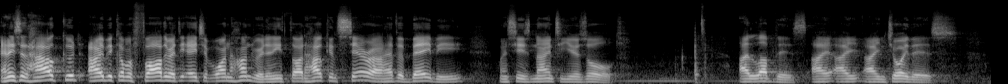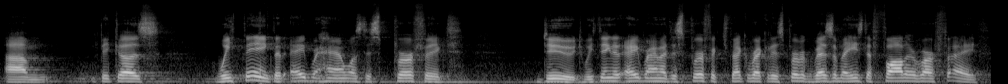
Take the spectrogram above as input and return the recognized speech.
And he said, How could I become a father at the age of 100? And he thought, How can Sarah have a baby when she's 90 years old? I love this. I, I, I enjoy this um, because we think that Abraham was this perfect dude. We think that Abraham had this perfect record, this perfect resume. He's the father of our faith.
